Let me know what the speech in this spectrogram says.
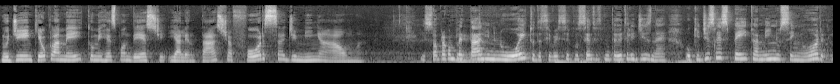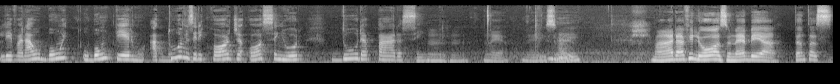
No dia em que eu clamei, tu me respondeste e alentaste a força de minha alma. E só para completar, é. ali no 8 desse versículo 138, ele diz, né? O que diz respeito a mim, o Senhor, levará o bom, o bom termo. A o tua misericórdia, ó Senhor, dura para sempre. Uhum. É, é isso é. aí. Maravilhoso, né, Bea? Tantas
